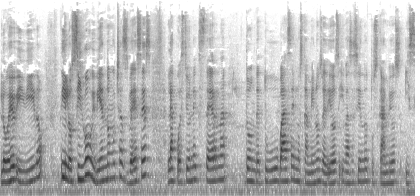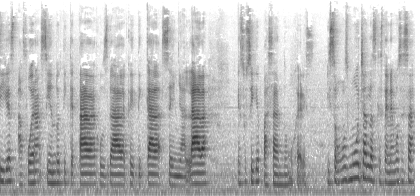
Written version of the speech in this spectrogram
lo he vivido y lo sigo viviendo muchas veces, la cuestión externa donde tú vas en los caminos de Dios y vas haciendo tus cambios y sigues afuera siendo etiquetada, juzgada, criticada, señalada. Eso sigue pasando, mujeres. Y somos muchas las que tenemos esa,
